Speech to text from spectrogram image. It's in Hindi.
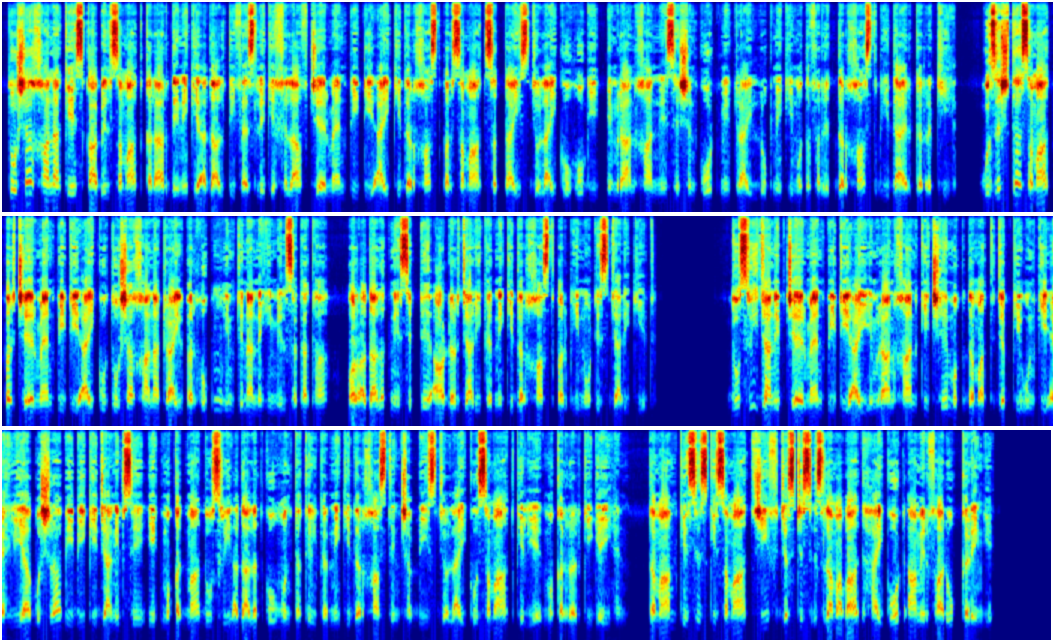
तोशा खाना केस काबिल समात करार देने के अदालती फैसले के खिलाफ चेयरमैन पीटीआई की दरखास्त पर समात 27 जुलाई को होगी। इमरान खान ने सेशन कोर्ट में ट्रायल रोकने की मुतफरक दरखास्त भी दायर कर रखी है। गुजश्ता समात पर चेयरमैन पीटीआई को तोशा खाना ट्रायल पर हुक्म इम्तना नहीं मिल सका था। और अदालत ने सिट्टे ऑर्डर जारी करने की दरखास्त पर भी नोटिस जारी किए थे। दूसरी जानब चेयरमैन पीटीआई इमरान खान की छह मुकदमत, जबकि उनकी अहलिया बुशरा बीबी की जानब से एक मुकदमा दूसरी अदालत को मुंतकिल करने की दरखास्तें 26 जुलाई को समात के लिए मुकर्र की गई हैं। तमाम केसेस की समात chief justice Islamabad high court Aamir Farooq करेंगे।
